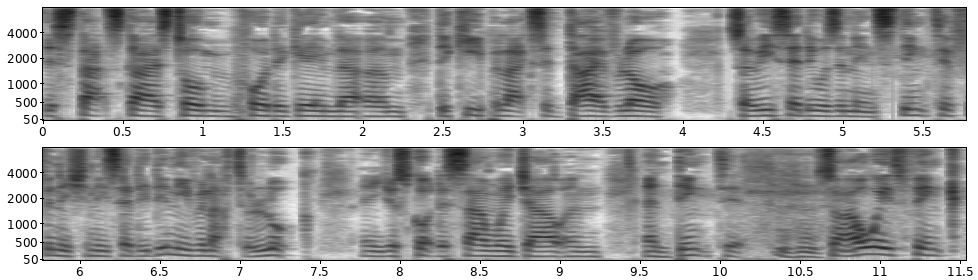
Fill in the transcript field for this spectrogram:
the stats guys told me before the game that um the keeper likes to dive low." So he said it was an instinctive finish, and he said he didn't even have to look, and he just got the sandwich out and and dinked it. Mm-hmm. So I always think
